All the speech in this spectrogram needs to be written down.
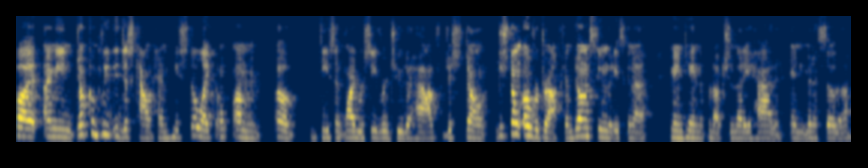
but I mean, don't completely discount him. He's still like um a decent wide receiver too to have. Just don't just don't overdraft him. Don't assume that he's gonna maintain the production that he had in Minnesota,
